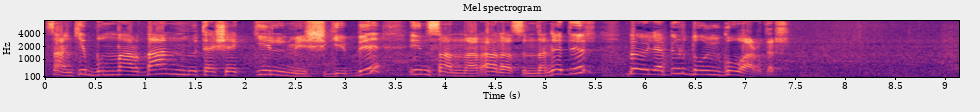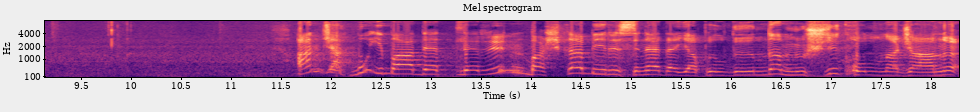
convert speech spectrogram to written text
sanki bunlardan müteşekkilmiş gibi insanlar arasında nedir? Böyle bir duygu vardır. Ancak bu ibadetlerin başka birisine de yapıldığında müşrik olunacağını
